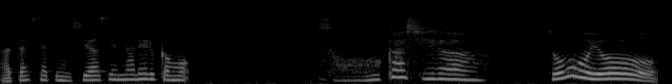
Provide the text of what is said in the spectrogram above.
私たちも幸せになれるかも。そうかしら。そうよ。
